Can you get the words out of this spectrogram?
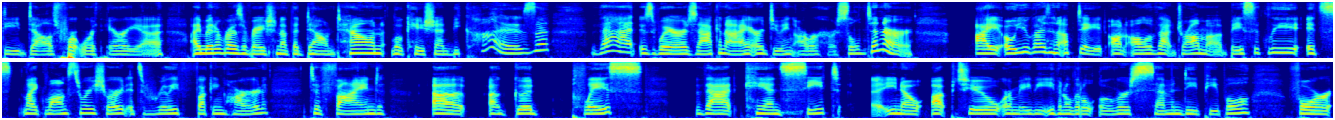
the Dallas Fort Worth area. I made a reservation at the downtown location because that is where Zach and I are doing our rehearsal dinner. I owe you guys an update on all of that drama. Basically, it's like long story short, it's really fucking hard to find a a good place that can seat Uh, you know, up to or maybe even a little over 70 people for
